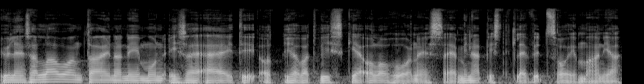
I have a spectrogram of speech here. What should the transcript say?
yleensä lauantaina niin mun isä ja äiti joivat viskiä olohuoneessa ja minä pistin levyt soimaan ja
